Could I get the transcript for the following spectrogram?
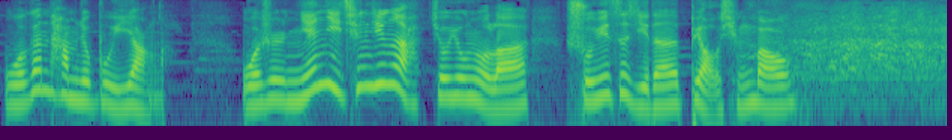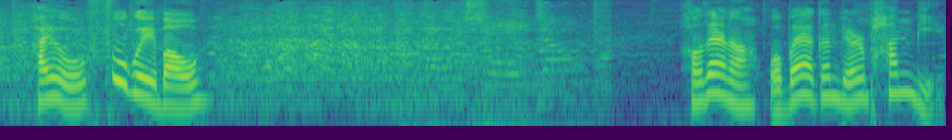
我跟他们就不一样了，我是年纪轻轻啊就拥有了属于自己的表情包，还有富贵包。好在呢，我不爱跟别人攀比，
